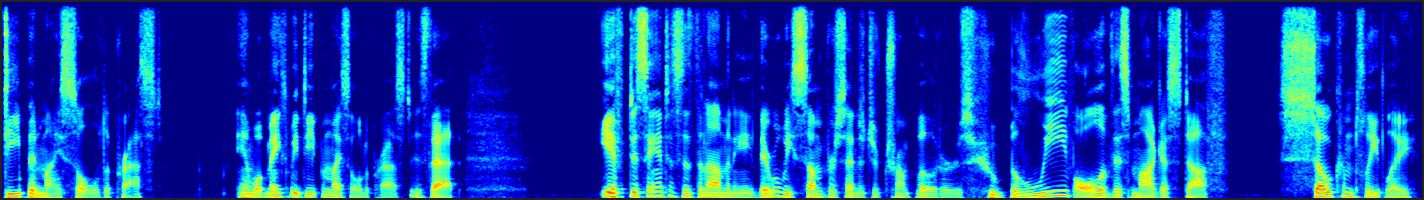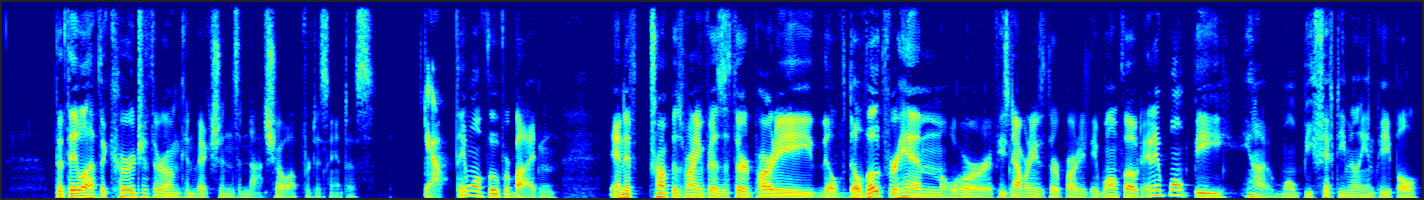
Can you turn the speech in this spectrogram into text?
deep in my soul depressed. And what makes me deep in my soul depressed is that if DeSantis is the nominee, there will be some percentage of Trump voters who believe all of this MAGA stuff so completely that they will have the courage of their own convictions and not show up for DeSantis. Yeah. They won't vote for Biden. And if Trump is running as a third party, they'll they'll vote for him, or if he's not running as a third party, they won't vote. And it won't be, you know, it won't be 50 million people,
